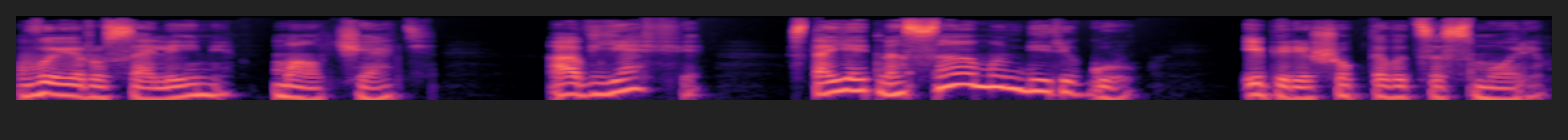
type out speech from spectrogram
в Иерусалиме — молчать, а в Яффе — стоять на самом берегу, и перешептываться с морем.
